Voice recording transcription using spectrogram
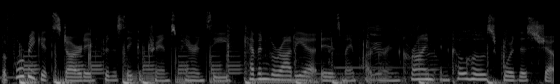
Before we get started, for the sake of transparency, Kevin Garadia is my partner in crime and co host for this show.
